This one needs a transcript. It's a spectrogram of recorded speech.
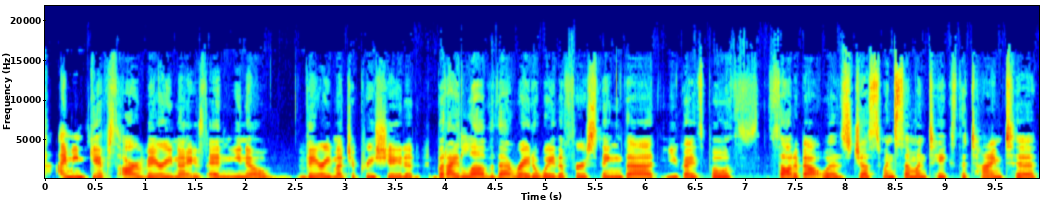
I mean, gifts are very nice and, you know, very much appreciated. But I love that right away. The first thing that you guys both thought about was just when someone takes the time to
